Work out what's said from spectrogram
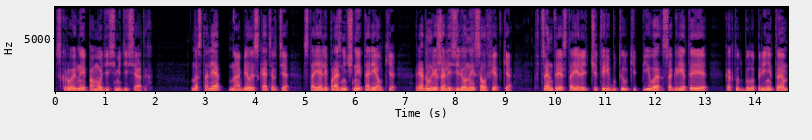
скроенные по моде 70-х. На столе на белой скатерти стояли праздничные тарелки, рядом лежали зеленые салфетки. В центре стояли четыре бутылки пива, согретые, как тут было принято,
